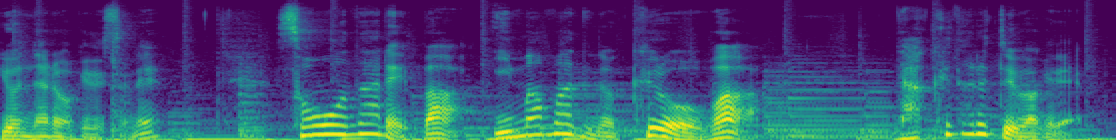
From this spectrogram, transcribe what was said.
ようになるわけですよね。そうなれば今までの苦労はなくなるというわけで。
